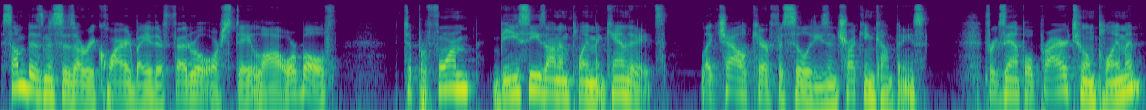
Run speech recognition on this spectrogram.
Some businesses are required by either federal or state law or both to perform BCs on employment candidates, like childcare facilities and trucking companies. For example, prior to employment,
